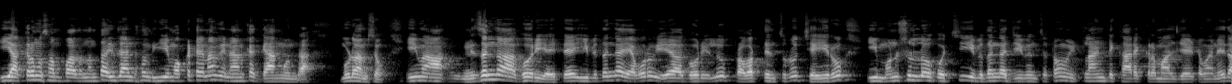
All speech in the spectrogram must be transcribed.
ఈ అక్రమ సంపాదన అంతా ఇలాంటి అసలు ఈ మొక్కటైనా మీ గ్యాంగ్ ఉందా? మూడో అంశం. ఈమె నిజంగా అఘోరి అయితే ఈ విధంగా ఎవరు ఏ అఘోరీలు ప్రవర్తించరు చేయరు ఈ మనుషుల్లోకి వచ్చి ఈ విధంగా జీవించటం ఇట్లాంటి కార్యక్రమాలు చేయటం అనేది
